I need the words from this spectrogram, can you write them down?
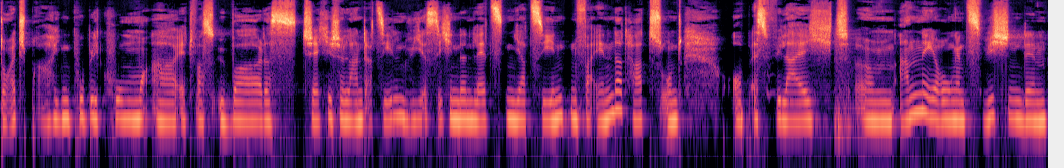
deutschsprachigen Publikum äh, etwas über das tschechische Land erzählen, wie es sich in den letzten Jahrzehnten verändert hat und ob es vielleicht ähm, Annäherungen zwischen dem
